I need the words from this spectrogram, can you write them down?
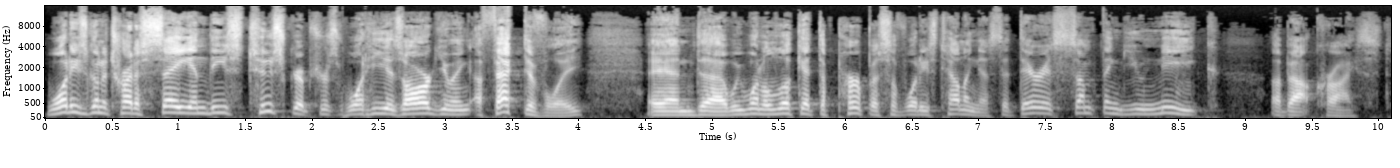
what he's going to try to say in these two scriptures, what he is arguing effectively, and uh, we want to look at the purpose of what he's telling us that there is something unique about Christ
